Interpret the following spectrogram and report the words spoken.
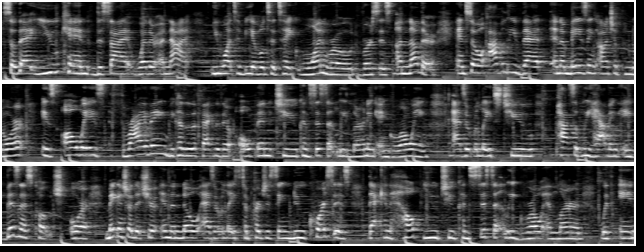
so that you can decide whether or not you want to be able to take one road versus another. And so I believe that an amazing entrepreneur is always thriving because of the fact that they're open to consistently learning and growing as it relates to possibly having a business coach or making sure that you're in the know as it relates to purchasing new courses that can help you to consistently grow and learn within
